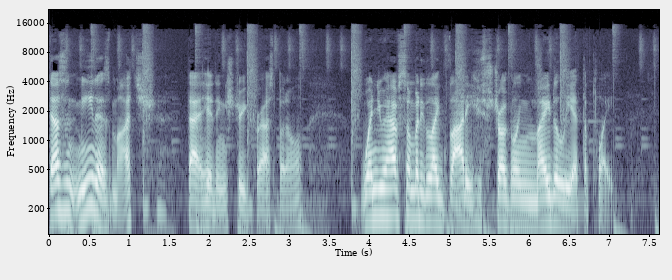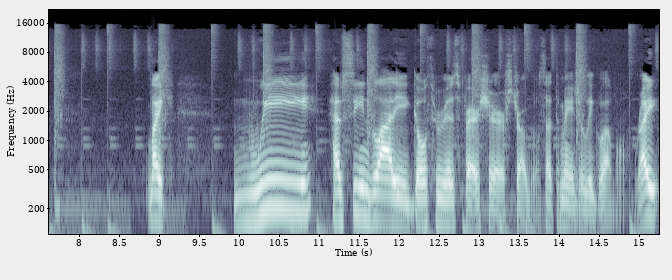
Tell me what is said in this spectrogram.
doesn't mean as much that hitting streak for Espinal when you have somebody like Vladdy who's struggling mightily at the plate. Like, we have seen Vladdy go through his fair share of struggles at the major league level, right?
